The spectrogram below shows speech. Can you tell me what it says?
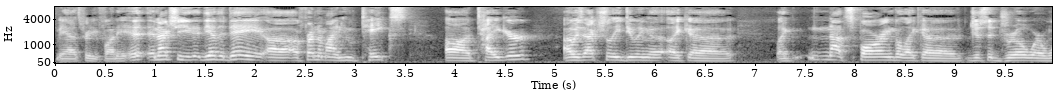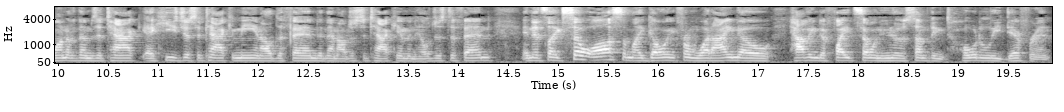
yeah, it's pretty funny. And actually, the other day, uh, a friend of mine who takes uh, tiger, I was actually doing a like a like not sparring, but like a just a drill where one of them's attack. Like he's just attacking me, and I'll defend, and then I'll just attack him, and he'll just defend. And it's like so awesome, like going from what I know, having to fight someone who knows something totally different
